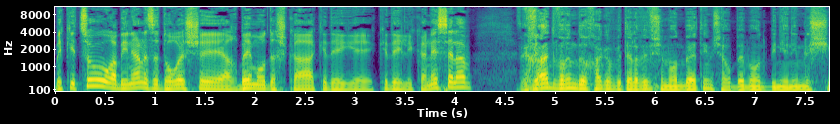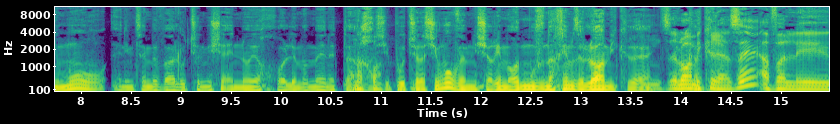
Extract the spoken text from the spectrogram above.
בקיצור, הבניין הזה דורש אה, הרבה מאוד השקעה כדי, אה, כדי להיכנס אליו. זה אחד הדברים, דרך אגב, בתל אביב שמאוד בעייתיים, שהרבה מאוד בניינים לשימור נמצאים בבעלות של מי שאינו יכול לממן את נכון. השיפוט של השימור, והם נשארים מאוד מוזנחים, זה לא המקרה. זה לא כן. המקרה הזה, אבל אה,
